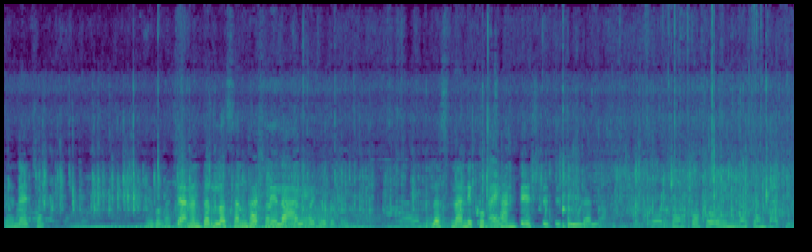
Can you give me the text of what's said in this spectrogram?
धन्याचा? हे बघा त्यानंतर लसण घातलेलं आहे. लसणाने खूप छान टेस्ट येते चिवड्याला. कसं होईल? लसण टाकून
